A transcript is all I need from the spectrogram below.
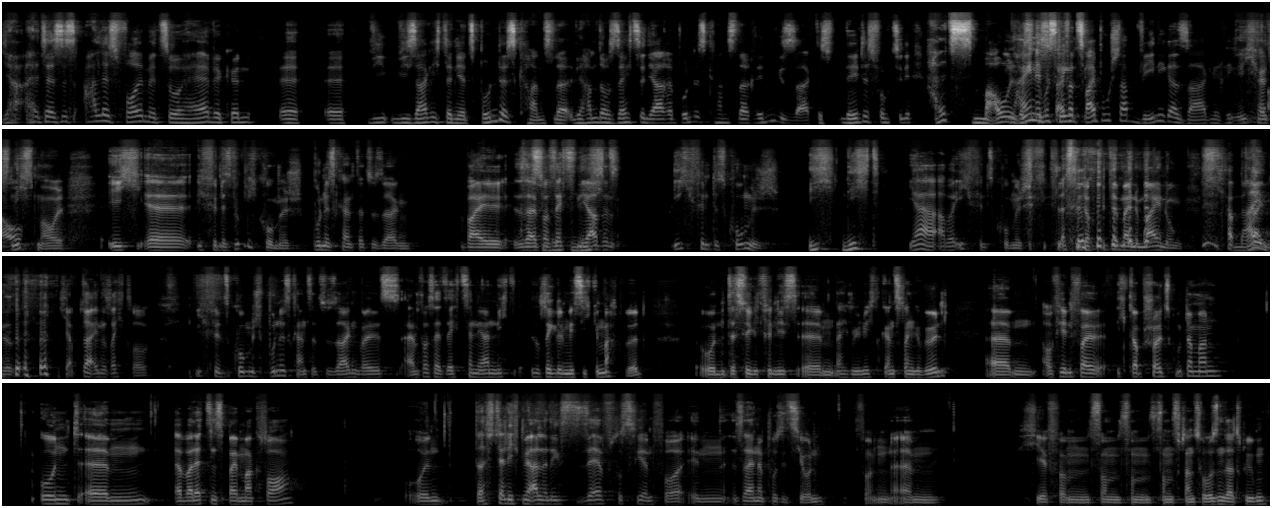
ja, Alter, es ist alles voll mit so, hä, wir können, äh, äh, wie, wie sage ich denn jetzt Bundeskanzler? Wir haben doch 16 Jahre Bundeskanzlerin gesagt. Das, nee, das funktioniert. Halt's Maul. Nein, das, du musst einfach zwei Buchstaben weniger sagen. Ich halte auf. nicht Maul. Ich, äh, ich finde es wirklich komisch, Bundeskanzler zu sagen. Weil es einfach Absolut 16 Jahre nicht. sind. Ich finde es komisch. Ich nicht. Ja, aber ich finde es komisch. Lass mir doch bitte meine Meinung. Ich habe da, Nein. eine- ich hab da ein Recht drauf. Ich finde es komisch, Bundeskanzler zu sagen, weil es einfach seit 16 Jahren nicht regelmäßig gemacht wird. Und deswegen finde ich es, ähm, habe ich mich nicht ganz dran gewöhnt. Ähm, auf jeden Fall, ich glaube, Scholz guter Mann. Und ähm, er war letztens bei Macron. Und das stelle ich mir allerdings sehr frustrierend vor in seiner Position von ähm, hier vom, vom, vom, vom Franzosen da drüben,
